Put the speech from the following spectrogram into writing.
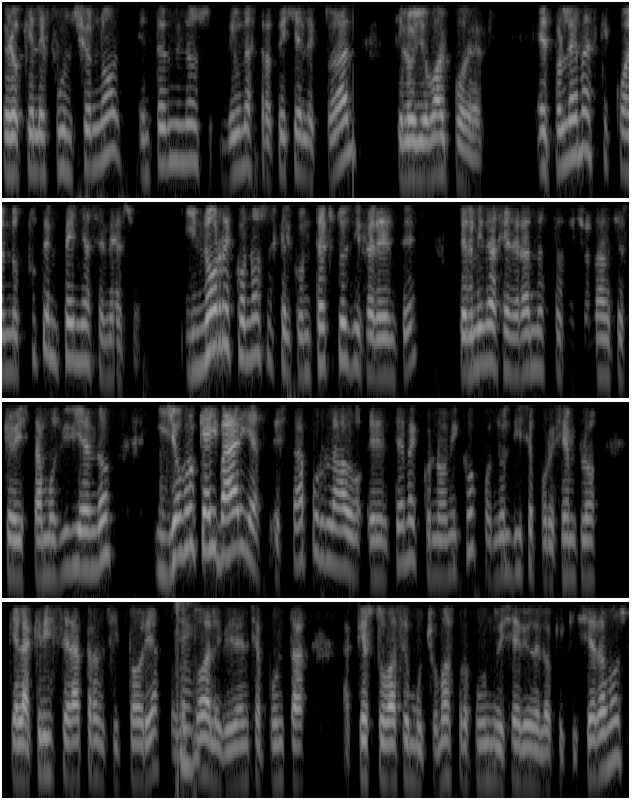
pero que le funcionó en términos de una estrategia electoral que lo llevó al poder. El problema es que cuando tú te empeñas en eso y no reconoces que el contexto es diferente, terminas generando estas disonancias que hoy estamos viviendo. Y yo creo que hay varias. Está por un lado en el tema económico, cuando él dice, por ejemplo, que la crisis será transitoria, cuando sí. toda la evidencia apunta a que esto va a ser mucho más profundo y serio de lo que quisiéramos.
